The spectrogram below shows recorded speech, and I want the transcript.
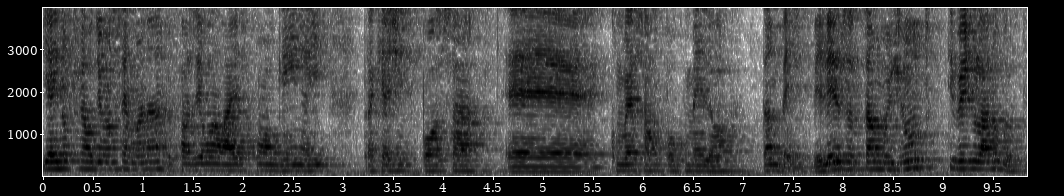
e aí no final de uma semana eu fazer uma live com alguém aí para que a gente possa é, conversar um pouco melhor também, beleza? Tamo junto, te vejo lá no grupo.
